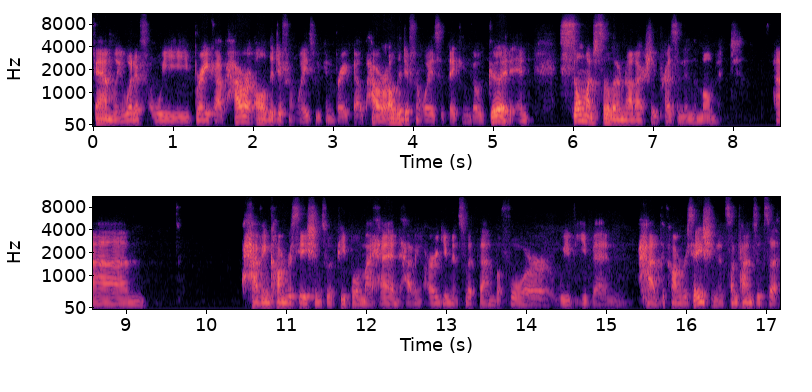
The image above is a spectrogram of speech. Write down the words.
family? What if we break up? How are all the different ways we can break up? How are all the different ways that they can go good? And so much so that I'm not actually present in the moment. Um, having conversations with people in my head, having arguments with them before we've even had the conversation. And sometimes it's a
